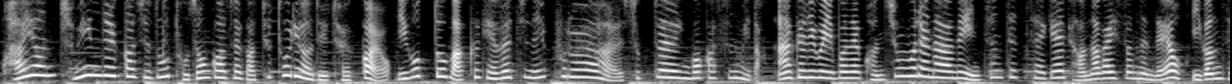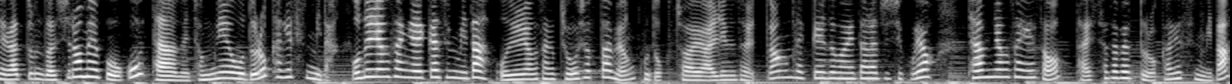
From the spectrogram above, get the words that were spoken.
과연 주민들까지도 도전 과제가 튜토리얼이 될까요? 이것도 마크 개발진이 풀어야 할 숙제인 것 같습니다. 아 그리고 이번에 건축물에 나오는 인챈트 책에 변화가 있었는데요. 이건 제가 좀 더 실험해보고 다음에 정리해오도록 하겠습니다. 오늘 영상 여기까지 입니다. 오늘 영상 좋으셨다면 구독, 좋아요, 알림 설정, 댓글도 많이 달아주시고요. 다음 영상에서 다시 찾아뵙도록 하겠습니다.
